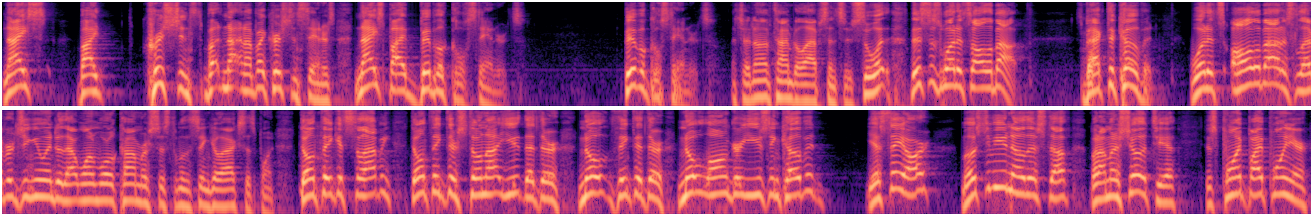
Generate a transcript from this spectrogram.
Nice by Christians, but not, not by Christian standards. Nice by biblical standards. Biblical standards, which I don't have time to lapse into. So what this is what it's all about. It's back to COVID. What it's all about is leveraging you into that one world commerce system with a single access point. Don't think it's still happening. Don't think they're still not you that they're no think that they're no longer using COVID. Yes, they are. Most of you know this stuff, but I'm going to show it to you just point by point here.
